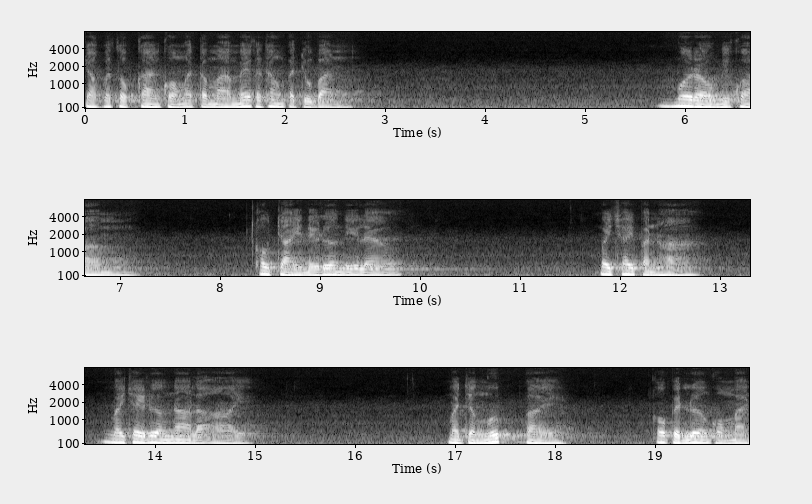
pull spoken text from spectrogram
จากประสบการณ์ของอาตมาแม้กระทั่งปัจจุบัน เมื่อเรามีความเข้าใจในเรื่องนี้แล้ว ไม่ใช่ปัญหา ไม่ใช่เรื่องน่าละอาย มันจะงึบไป ก็เป็นเรื่องของมัน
